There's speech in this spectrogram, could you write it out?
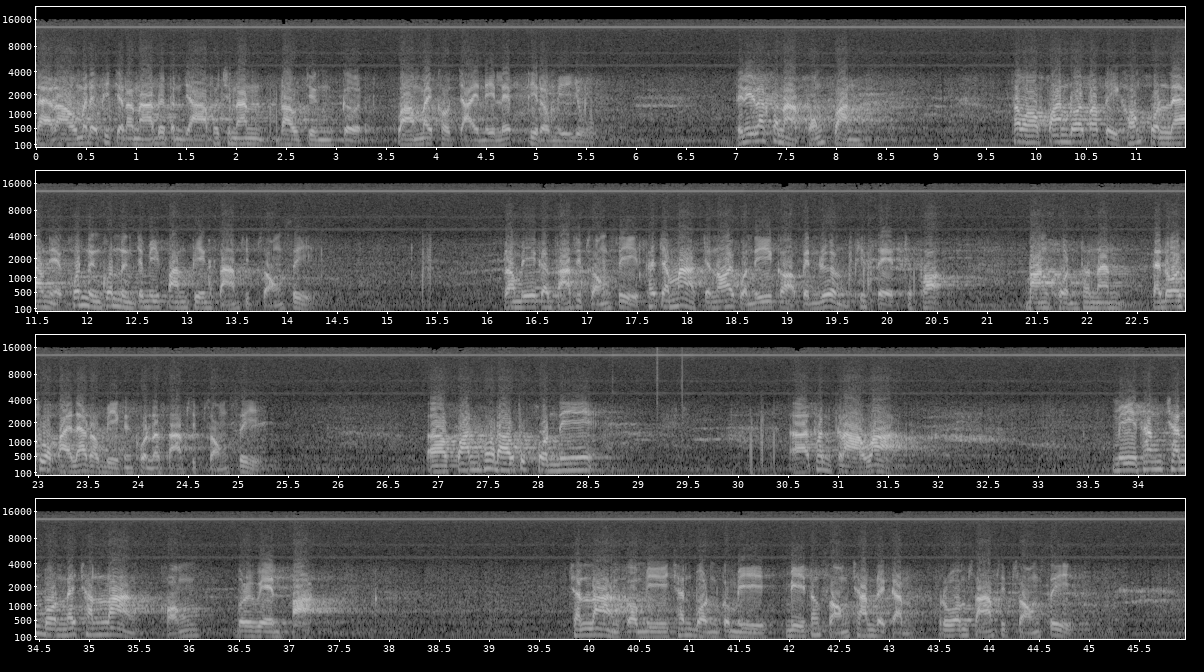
แต่เราไม่ได้พิจารณาด้วยปัญญา เพราะฉะนั้นเราจึงเกิดความไม่เข้าใจในเล็บที่เรามีอยู่ ทีนี้ลักษณะของฟัน ถ้าบอกฟันโดยปกติของคนแล้วเนี่ย คนหนึ่งคนหนึ่งจะมีฟันเพียงสามสิบสองซี่เรามีกันสามสิบสองซี่ ถ้าจะมากจะน้อยกว่านี้ก็เป็นเรื่องพิเศษ เฉพาะ บางคนเท่านั้น แต่โดยทั่วไปแล้วเราบีกันคนละสามสิบสองซี่ฟันของเราทุกคนนี้ท่านกล่าวว่า มีทั้งชั้นบนและชั้นล่างของบริเวณปาก ชั้นล่างก็มีชั้นบนก็มีมีทั้งสองชั้นด้วยกัน รวมสามสิบสองซี่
